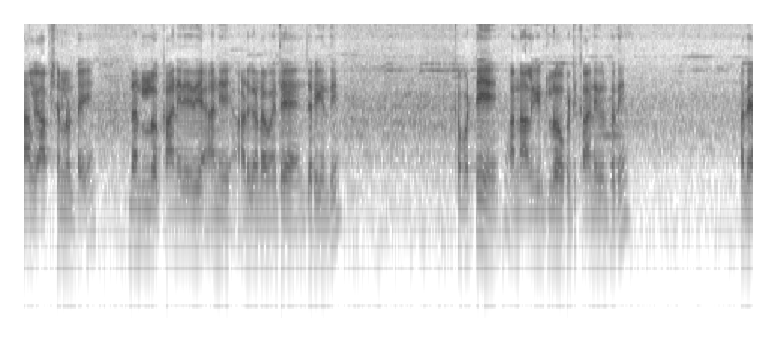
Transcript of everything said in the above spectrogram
నాలుగు ఆప్షన్లు ఉంటాయి. దాంట్లో కానిది ఏది అని అడగడం అయితే జరిగింది. కాబట్టి ఆ నాలుగింటిలో ఒకటి కానిది ఉంటుంది. అదే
